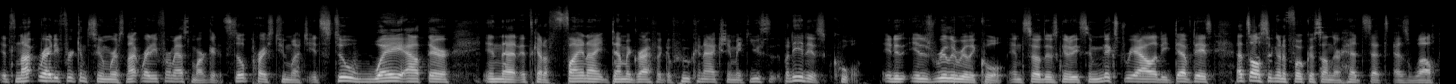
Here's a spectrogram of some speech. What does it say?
it's not ready for consumer. It's not ready for mass market. It's still priced too much. It's still way out there in that it's got a finite demographic of who can actually make use of it, but it is cool. It is, it is really, really cool. And so there's going to be some mixed reality dev days. That's also going to focus on their headsets as well.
